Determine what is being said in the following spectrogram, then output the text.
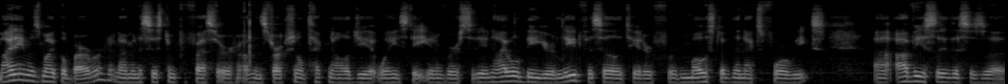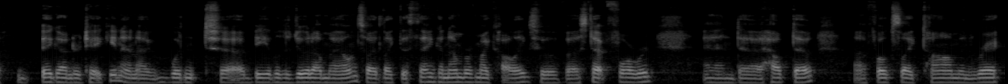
My name is Michael Barbour, and I'm an assistant professor of instructional technology at Wayne State University, and I will be your lead facilitator for most of the next four weeks. Uh, obviously, this is a big undertaking, and I wouldn't uh, be able to do it on my own, so I'd like to thank a number of my colleagues who have uh, stepped forward and uh, helped out. Uh, folks like Tom and Rick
